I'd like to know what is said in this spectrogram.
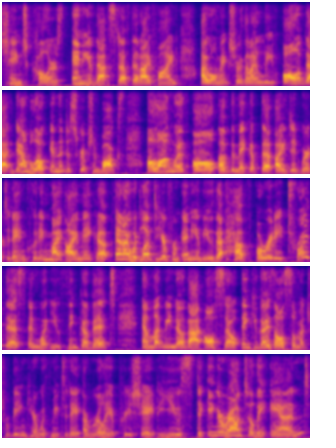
change colors, any of that stuff that I find, I will make sure that I leave all of that down below in the description box, along with all of the makeup that I did wear today, including my eye makeup. And I would love to hear from any of you that have already tried this and what you think of it, and let me know that also. Thank you guys all so much for being here with me today. I really appreciate you sticking around till the end,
